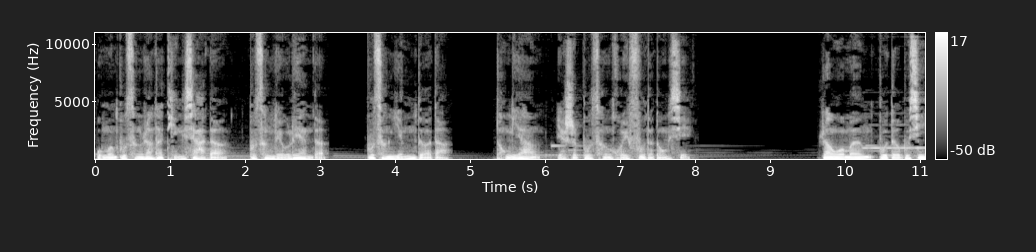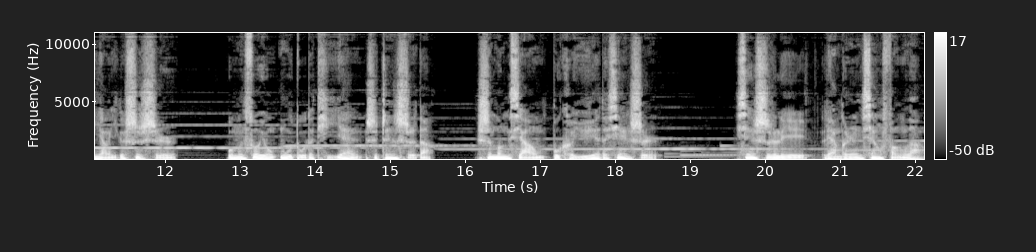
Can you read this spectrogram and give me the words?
我们不曾让它停下的、不曾留恋的、不曾赢得的，同样也是不曾回复的东西。让我们不得不信仰一个事实：我们所有目睹的体验是真实的，是梦想不可逾越的现实。现实里，两个人相逢了，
